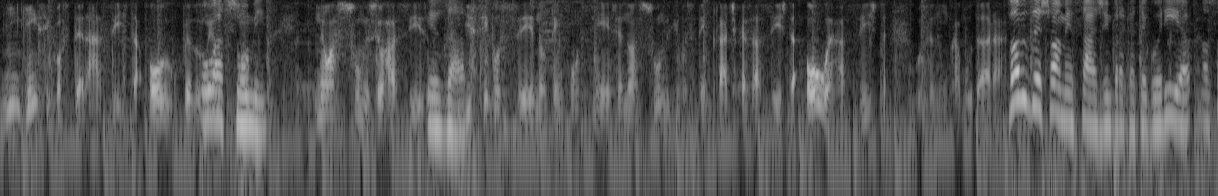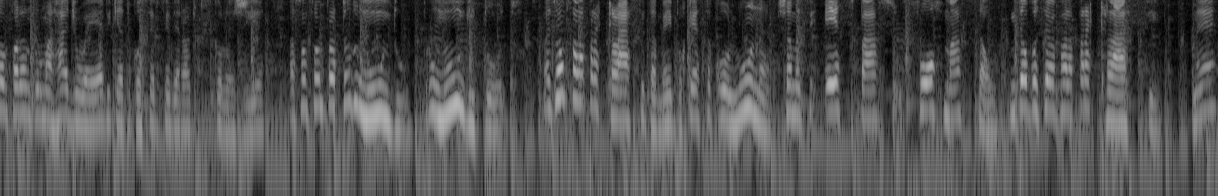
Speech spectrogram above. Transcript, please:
Ninguém se considera racista, ou pelo ou menos. assume não assume o seu racismo. Exato. E se você não tem consciência, não assume que você tem práticas racistas ou é racista, você nunca mudará. Vamos deixar uma mensagem para a categoria? Nós estamos falando para uma rádio web, que é do Conselho Federal de Psicologia. Nós estamos falando para todo mundo, para o mundo todo. Mas vamos falar para a classe também, porque essa coluna chama-se Espaço Formação. Então você vai falar para a classe, né?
